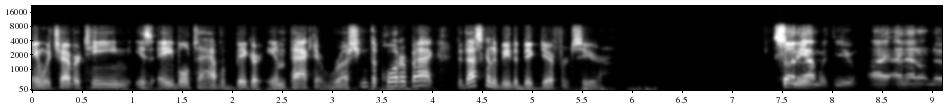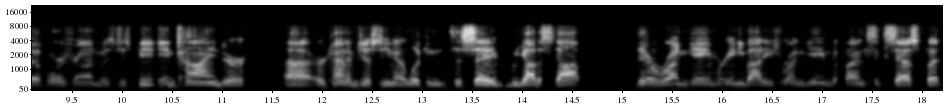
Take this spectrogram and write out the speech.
and whichever team is able to have a bigger impact at rushing the quarterback, that that's going to be the big difference here. Sonny, I'm with you. I, and I don't know if Orgeron was just being kind or uh, or kind of just you know looking to say we got to stop their run game or anybody's run game to find success, but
